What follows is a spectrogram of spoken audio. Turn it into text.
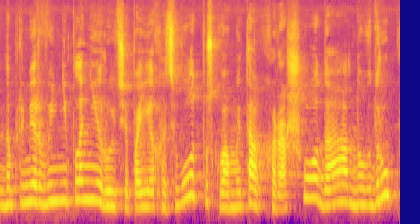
например, вы не планируете поехать в отпуск, вам и так хорошо, да, но вдруг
